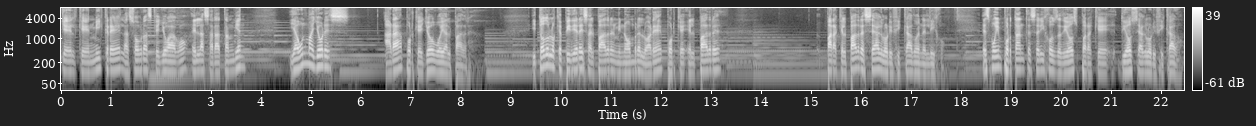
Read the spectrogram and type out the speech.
que el que en mí cree las obras que yo hago, él las hará también. Y aún mayores hará porque yo voy al Padre. Y todo lo que pidierais al Padre en mi nombre lo haré porque el Padre, para que el Padre sea glorificado en el Hijo. Es muy importante ser hijos de Dios para que Dios sea glorificado.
